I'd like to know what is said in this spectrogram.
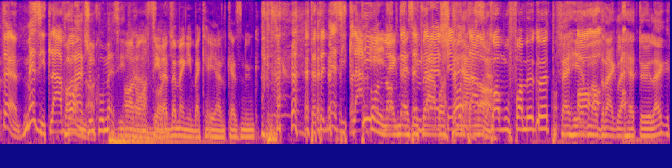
te, mezitláb vannak. Karácsonykor mezitláb Arra a életben megint be kell jelentkeznünk. Tehát, hogy mezitláb Tényleg vannak, december mezitlábas 1 ott áll a kamufa mögött. Fehér a, nadrág lehetőleg,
